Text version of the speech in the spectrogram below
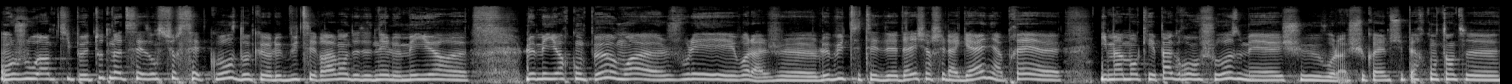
On joue un petit peu toute notre saison sur cette course, donc le but c'est vraiment de donner le meilleur le meilleur qu'on peut. Moi, euh, je voulais, voilà, je, le but c'était d'aller chercher la gagne. Après, euh, il m'a manqué pas grand chose, mais je suis, voilà, je suis quand même super contente euh,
